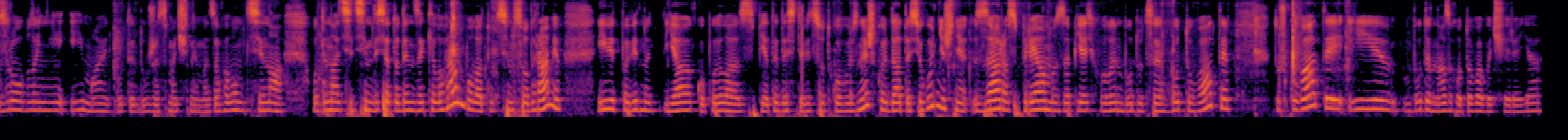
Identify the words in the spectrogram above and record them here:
зроблені і мають бути дуже смачними. Загалом ціна 11,71 за кілограм була, тут 700 грамів. І, відповідно, я купила з 50% знижкою. Дата сьогоднішня. Зараз прямо за 5 хвилин буду це готувати, тушкувати, і буде в нас готова вечеря. Я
